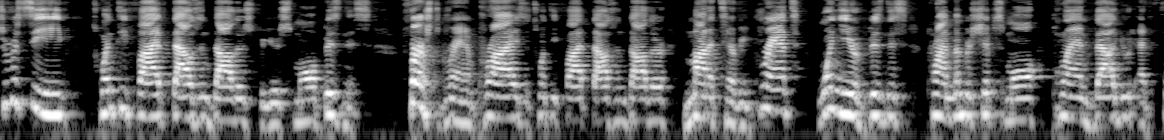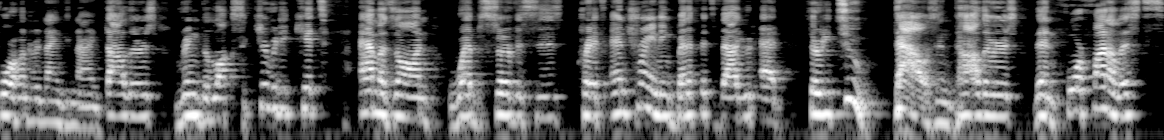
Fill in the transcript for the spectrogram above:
to receive $25,000 for your small business. First grand prize, a $25,000 monetary grant, one year of business prime membership, small plan valued at $499, Ring Deluxe security kit, Amazon Web Services credits and training benefits valued at $32,000. Then four finalists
